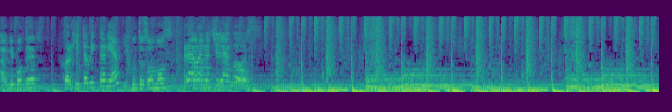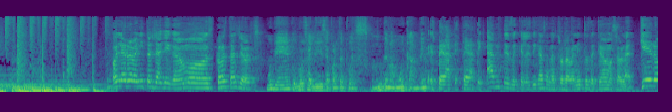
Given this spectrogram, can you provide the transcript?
Agli Potter Jorgito Victoria. y juntos somos Rábanos Chilangos. Hola Rabanitos, ya llegamos. ¿Cómo estás, George? Muy bien, pues muy feliz aparte pues con un tema muy candente. Espérate, espérate. Antes de que les digas a nuestros rabanitos de qué vamos a hablar, quiero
